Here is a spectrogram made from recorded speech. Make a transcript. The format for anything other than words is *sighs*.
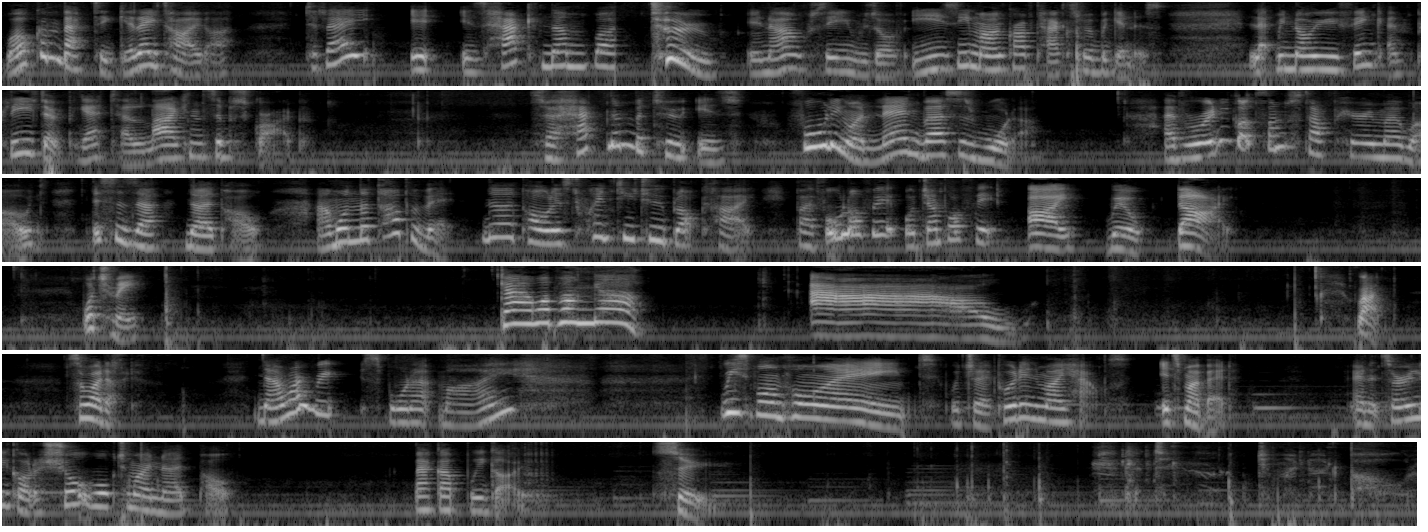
Welcome back to G'day Tiger. Today it is hack number two in our series of easy Minecraft hacks for beginners. Let me know what you think and please don't forget to like and subscribe. So hack number two is falling on land versus water. I've already got some stuff here in my world. This is a nerd pole. I'm on the top of it. Nerd pole is 22 blocks high. If I fall off it or jump off it, I will die. Watch me. Cowabunga! Ow! Right, so I died. Now I respawn at my respawn point, which I put in my house. It's my bed and it's only got a short walk to my nerd pole. Back up we go. Soon. Get my nerd pole.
